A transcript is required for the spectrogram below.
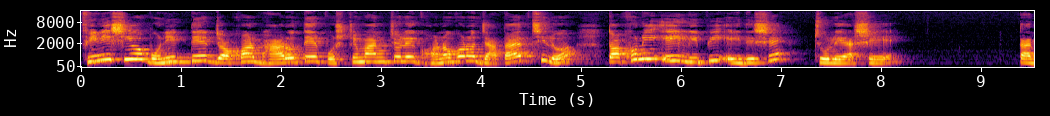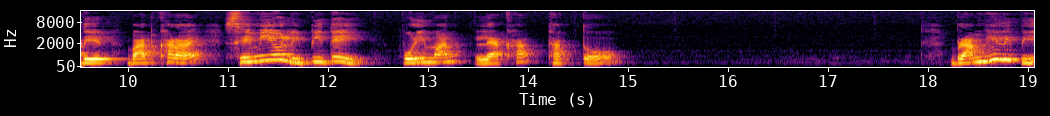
ফিনিশীয় বণিকদের যখন ভারতের পশ্চিমাঞ্চলে ঘন ঘন যাতায়াত ছিল, তখনই এই লিপি এই দেশে চলে আসে। তাদের বাটখারায় সেমীয় লিপিতেই পরিমাণ লেখা থাকত। ব্রাহ্মী লিপি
